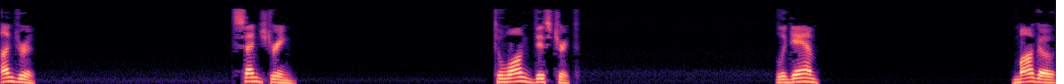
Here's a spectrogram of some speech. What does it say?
Undra. Senjdring Tawang District. Lagam. Mago.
